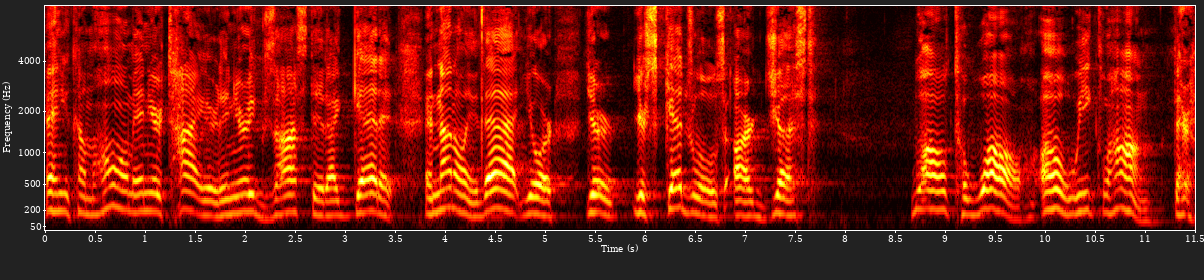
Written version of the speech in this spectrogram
and you come home and you're tired and you're exhausted. I get it. And not only that, your, your, your schedules are just wall to wall all week long. They're,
